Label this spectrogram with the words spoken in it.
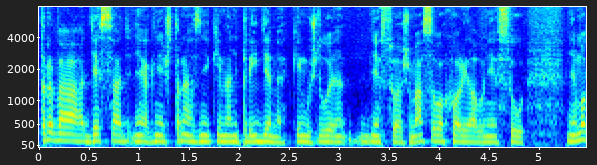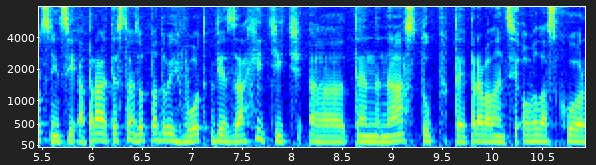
trvá 10, nejak nie 14 dní, kým naň prídeme, kým už ľudia nie sú až masovo chorí alebo nie sú v nemocnici. A práve testovanie z odpadových vôd vie zachytiť uh, ten nástup tej prevalencie oveľa skôr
